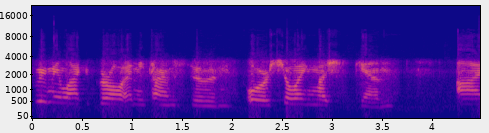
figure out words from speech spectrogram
screaming like a girl anytime soon or showing my skin. I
